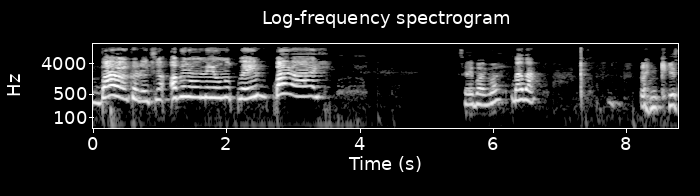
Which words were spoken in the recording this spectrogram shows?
Bye arkadaşlar. Abone olmayı unutmayın. Bye. Say bay bay. Baba. Ben kes.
